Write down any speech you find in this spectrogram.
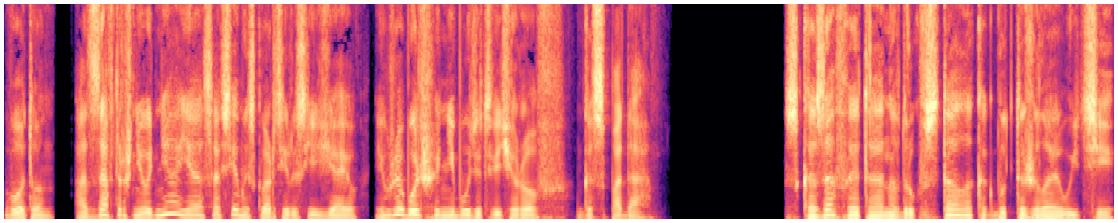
Вот он. От завтрашнего дня я совсем из квартиры съезжаю, и уже больше не будет вечеров, господа». Сказав это, она вдруг встала, как будто желая уйти.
